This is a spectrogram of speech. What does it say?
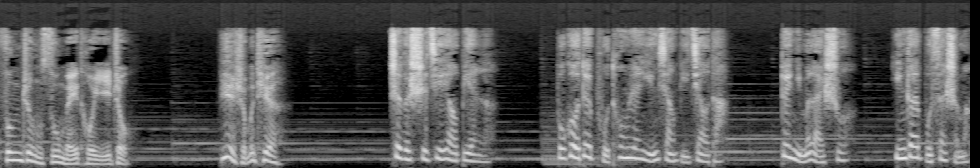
风正苏眉头一皱：“变什么天？”这个世界要变了，不过对普通人影响比较大，对你们来说应该不算什么。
